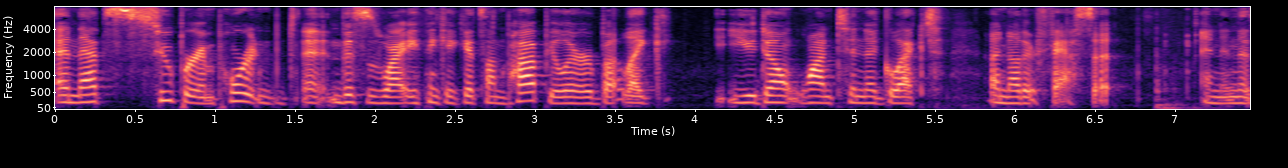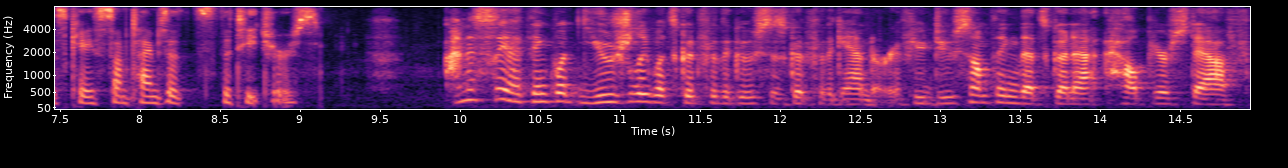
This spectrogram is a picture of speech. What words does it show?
And that's super important. And this is why I think it gets unpopular, but like you don't want to neglect another facet. And in this case, sometimes it's the teachers. honestly, I think what usually what's good for the goose is good for the gander. If you do something that's going to help your staff,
